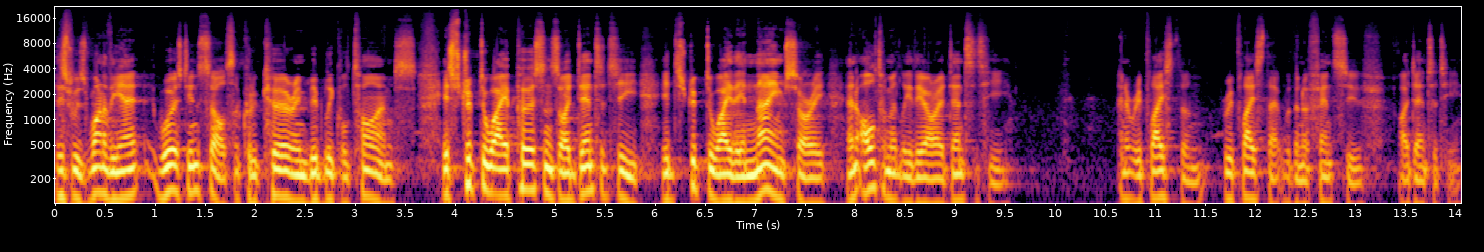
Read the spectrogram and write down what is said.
This was one of the uh, worst insults that could occur in biblical times. It stripped away a person's identity, it stripped away their name, sorry, and ultimately their identity. And it replaced them, replaced that with an offensive identity.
